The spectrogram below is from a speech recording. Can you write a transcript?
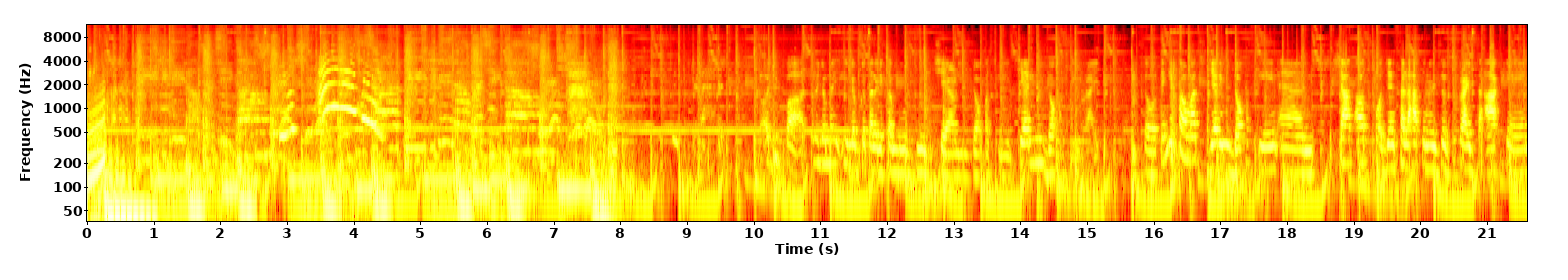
Oh, di ba? Talaga may ilog ko talaga sa moves ni Jerry Docasin. Jeremy Docasin, right? So, thank you so much, Jeremy Docasin. And shout out po dyan sa lahat na nag-subscribe sa akin,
